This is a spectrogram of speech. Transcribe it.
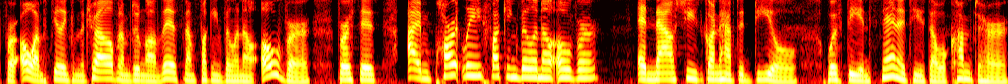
for, oh, I'm stealing from the 12 and I'm doing all this and I'm fucking Villanelle over versus I'm partly fucking Villanelle over and now she's going to have to deal with the insanities that will come to her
